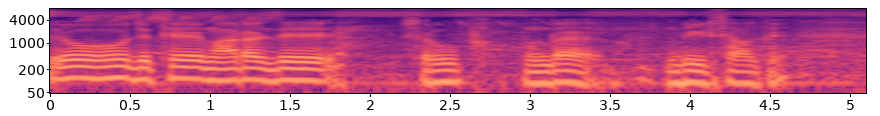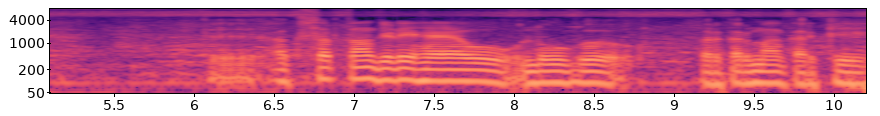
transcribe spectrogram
ਤੇ ਉਹ ਜਿੱਥੇ ਮਹਾਰਾਜ ਦੇ ਸਰੂਪ ਹੁੰਦਾ ਬੀੜ ਸਾਹਿਬ ਤੇ। ਤੇ ਅਕਸਰ ਤਾਂ ਜਿਹੜੇ ਹੈ, ਉਹ ਲੋਕ ਪਰਿਕਰਮਾ ਕਰਕੇ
